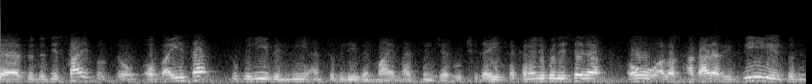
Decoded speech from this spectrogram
uh, to the disciples of, of Isa to believe in me and to believe in my messenger, which is Isa. Can anybody say that? Oh, Allah subhanahu wa ta'ala revealed to the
